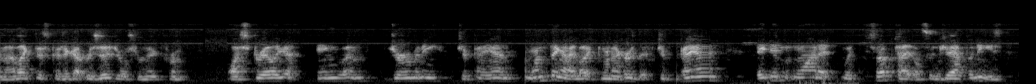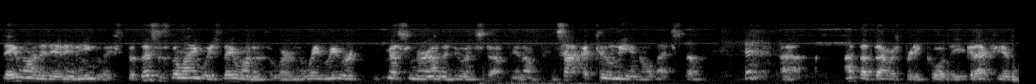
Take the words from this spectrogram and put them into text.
and I like this because I got residuals from it from Australia, England, Germany, Japan. One thing I liked when I heard that Japan, they didn't want it with subtitles in Japanese. They wanted it in English. But this is the language they wanted to learn, the way we were messing around and doing stuff, you know, sock it to me and all that stuff. Uh, I thought that was pretty cool that you could actually,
